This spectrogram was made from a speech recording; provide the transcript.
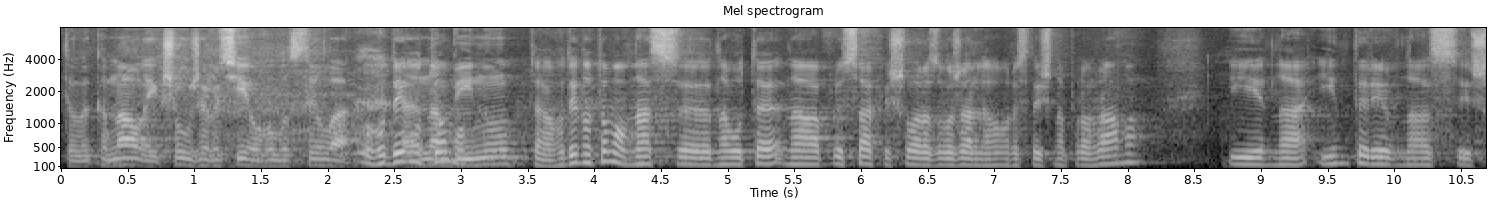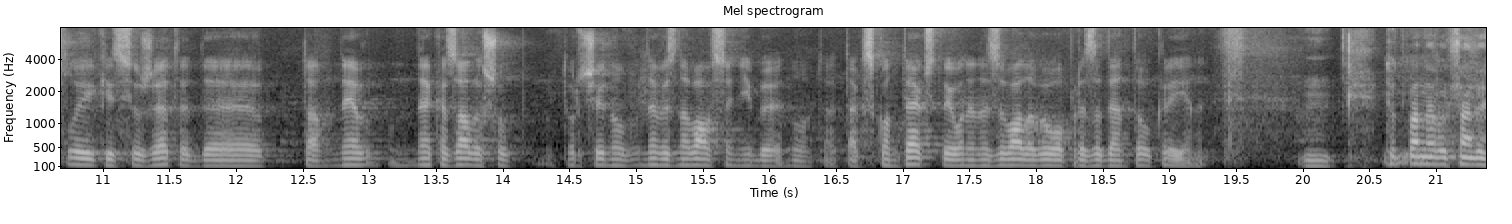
телеканали. Якщо вже Росія оголосила е, годину нам тому війну, Так, годину тому в нас е, на УТ, на плюсах йшла розважальна гумористична програма, і на інтері в нас йшли якісь сюжети, де там не, не казали, що Турчинов не визнавався, ніби ну так, так з контексту його не називали ВО президента України. Тут, пане Олександре,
